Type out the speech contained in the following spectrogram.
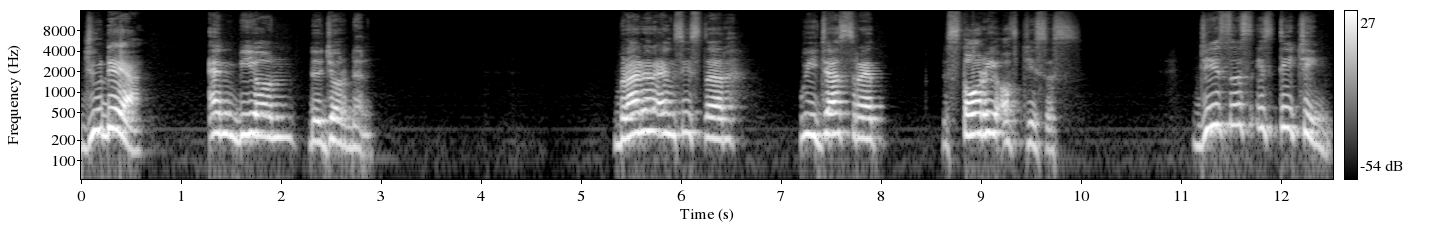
Judea, and beyond the Jordan. Brother and sister, we just read the story of Jesus. Jesus is teaching.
